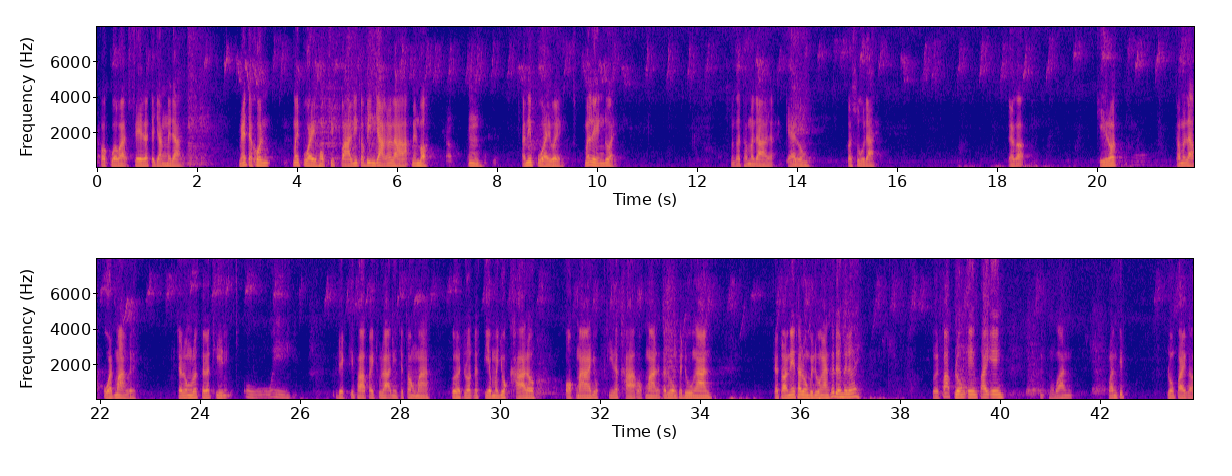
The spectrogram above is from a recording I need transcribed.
เพราะกลัวว่าเซแล้วจะยั้งไม่ได้ แม้แต่คนไม่ป่วยหกสิบกว่านี่ก็วิ่งยากแล้วล่ะเมนบอกครับอืม อันนี้ป่วยเว้ยมะเร็งด้วย มันก็ธรรมดาแหละแก่ลงก็สู้ได้ แล้วก็ขี่รถ ธรรมดาปวดมากเลย จะลงรถแต่ละทีนี่โอ้ย เด็กที่พาไปธุระนี่จะต้องมา เปิดรถแล้วเตรียมมายกขาเราออกมายกทีละขาออกมาแล้วก็ลงไปดูงาน แต่ตอนนี้ถ้าลงไปดูงานก็เดินไปเลย เปิดปั๊บลงเองไปเองหมู่บ้านวันที่ลงไปก็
